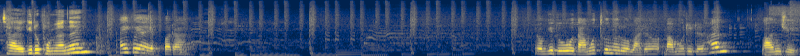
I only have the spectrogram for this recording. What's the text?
자 여기를 보면은 아이고야 예뻐라. 여기도 나무 톤으로 마려, 마무리를 한 라운지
